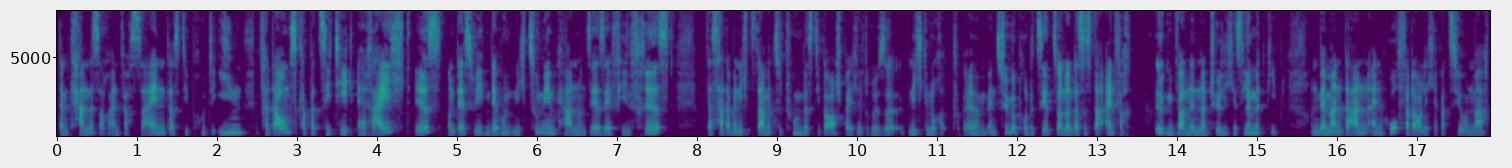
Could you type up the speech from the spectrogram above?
dann kann es auch einfach sein, dass die Proteinverdauungskapazität erreicht ist und deswegen der Hund nicht zunehmen kann und sehr, sehr viel frisst. Das hat aber nichts damit zu tun, dass die Bauchspeicheldrüse nicht genug ähm, Enzyme produziert, sondern dass es da einfach irgendwann ein natürliches Limit gibt. Und wenn man dann eine hochverdauliche Ration macht,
